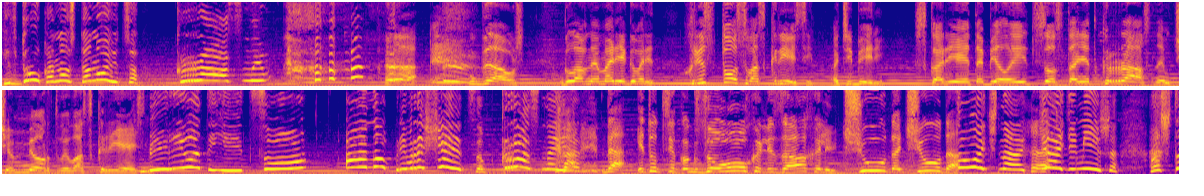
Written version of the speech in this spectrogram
И вдруг оно становится красным. Да уж, главное, Мария говорит Христос воскресе, а Тиберий Скорее это белое яйцо станет красным, чем мертвый воскрес Берет яйцо, а оно превращается в Ха, красное Да, и тут все как заохали, заахали Чудо, чудо. Точно, дядя Миша. А что,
